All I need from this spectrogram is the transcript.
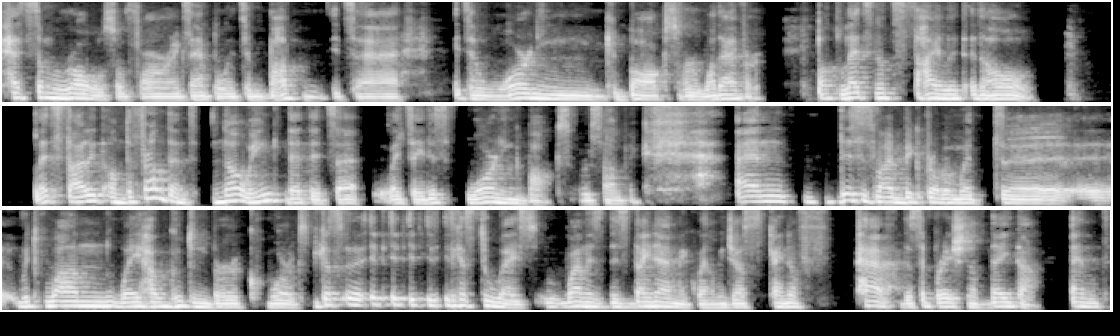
has some role. So for example, it's a button, it's a it's a warning box or whatever. But let's not style it at all let's style it on the front end, knowing that it's a, let's say, this warning box or something. And this is my big problem with uh, with one way how Gutenberg works because uh, it, it, it, it has two ways. One is this dynamic when we just kind of have the separation of data and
